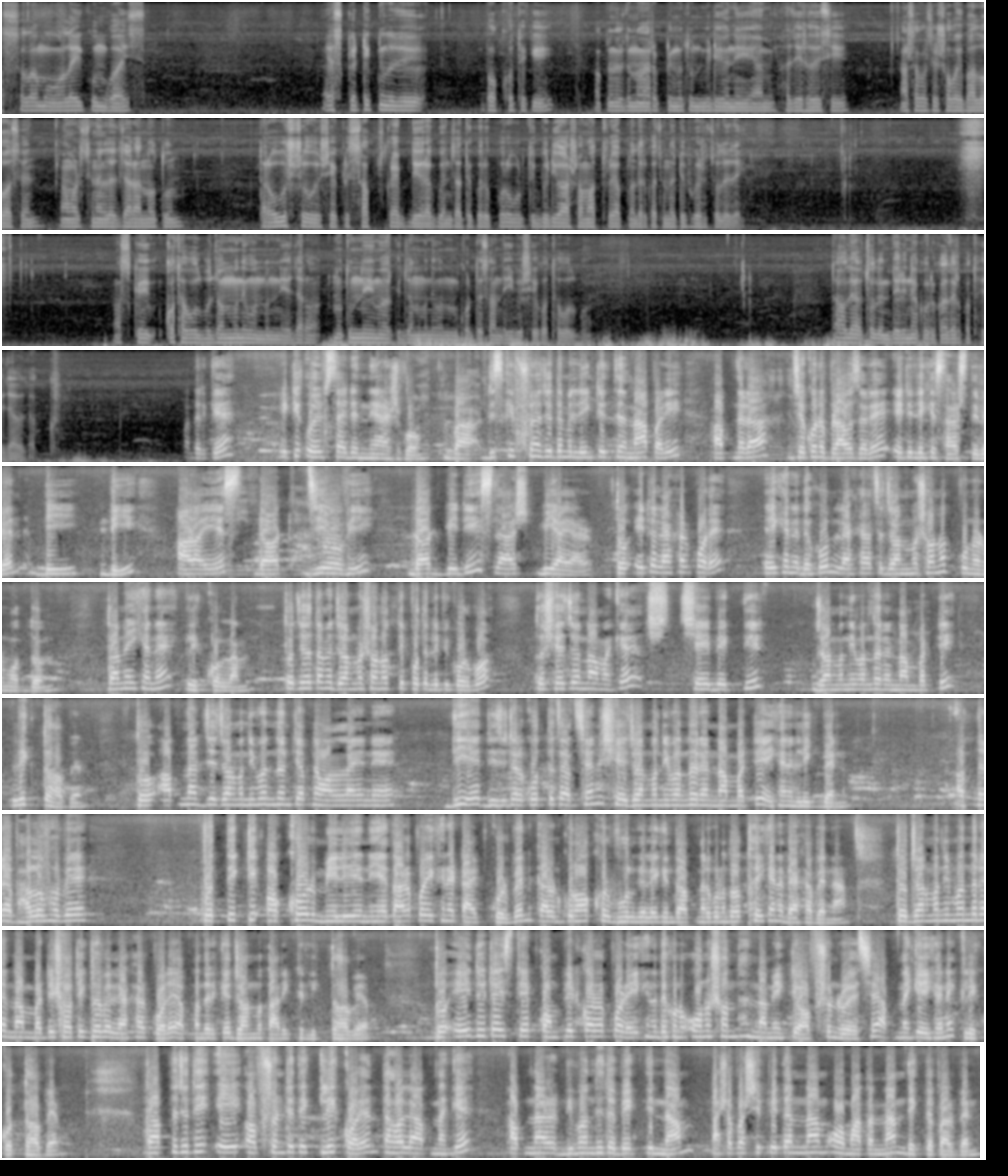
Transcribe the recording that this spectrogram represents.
আসসালামু আলাইকুম guys SK টেকনোলজির পক্ষ থেকে আপনাদের জন্য আরেকটি নতুন ভিডিও নিয়ে আমি হাজির হয়েছি। আশা করছি সবাই ভালো আছেন। আমার চ্যানেলে যারা নতুন, তারা অবশ্যই অবশ্যই একটি সাবস্ক্রাইব দিয়ে রাখবেন যাতে করে পরবর্তী ভিডিও আসা মাত্রই আপনাদের কাছে নোটিফিকেশন চলে যায়। আজকে কথা বলব জন্ম নিবন্ধন নিয়ে। যারা নতুন নিয়মে আর কি জন্ম নিবন্ধন করতে চান, এই বিষয়ে কথা বলব। তাহলে চলেন, দেরি না করে কাজের কথায় যাওয়া যাক। আমাদেরকে একটি ওয়েবসাইটে নিয়ে আসব, বা ডিসক্রিপশনে যদি আমি লিঙ্কটি দিতে না পারি, আপনারা যে কোনো ব্রাউজারে এটি লিখে সার্চ দিবেন B D R I S dot G O V dot BD slash BIR তো এটা লেখার পরে এইখানে দেখুন, লেখা আছে জন্ম সনদ পুনর্মুদ্রণ তো আমি এখানে ক্লিক করলাম। তো যেহেতু আমি জন্ম সনদটি প্রতিলিপি করব, তো সেজন্য আমাকে সেই ব্যক্তির জন্ম নিবন্ধনের নাম্বারটি লিখতে হবে। তো আপনার যে জন্ম নিবন্ধনটি আপনি অনলাইনে দিয়ে ডিজিটাল করতে চাচ্ছেন, সেই জন্ম নিবন্ধনের নাম্বারটি এখানে লিখবেন। আপনারা ভালোভাবে প্রত্যেকটি অক্ষর মিলিয়ে নিয়ে তারপর এখানে টাইপ করবেন, কারণ কোনো অক্ষর ভুল গেলে কিন্তু আপনার কোনো তথ্য এখানে দেখাবে না। তো জন্ম নিবন্ধনের নাম্বারটি সঠিকভাবে লেখার পরে আপনাদেরকে জন্ম তারিখটি লিখতে হবে। তো এই দুইটা স্টেপ কমপ্লিট করার পরে এখানে দেখুন অনুসন্ধান নামে একটি অপশন রয়েছে। আপনাকে এখানে ক্লিক করতে হবে। তো আপনি যদি এই অপশনটিতে ক্লিক করেন, তাহলে আপনাকে আপনার নিবন্ধিত ব্যক্তির নাম, পাশাপাশি পিতার নাম ও মাতার নাম দেখতে পারবেন।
